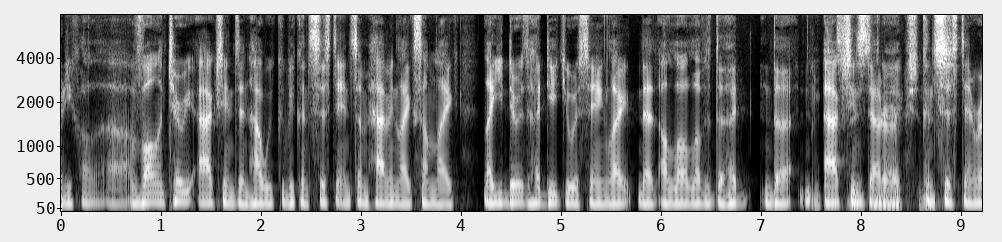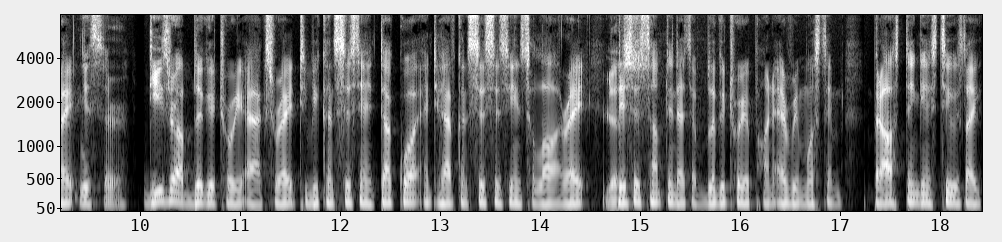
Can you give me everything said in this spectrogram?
what do you call it? Uh, voluntary actions and how we could be consistent in some having like some like like there's a hadith you were saying like that Allah loves the had- the actions that are actions. consistent, right? Yes, sir. These are obligatory acts, right? To be consistent in taqwa and to have consistency in salah, right? This is something that's obligatory upon every Muslim. But I was thinking too, it's like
